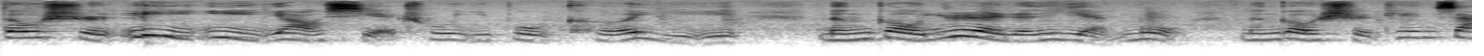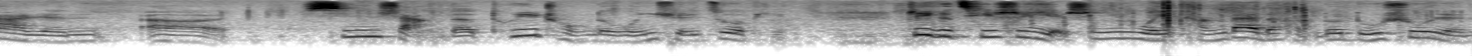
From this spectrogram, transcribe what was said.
都是立意要写出一部可以能够悦人眼目、能够使天下人呃欣赏的推崇的文学作品。这个其实也是因为唐代的很多读书人，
